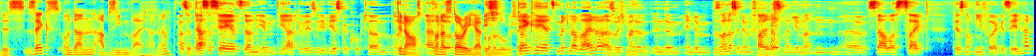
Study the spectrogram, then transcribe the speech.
bis 6 und dann ab 7 weiter. Ne? Also das ist ja jetzt dann eben die Art gewesen, wie wir es geguckt haben. Und genau, also von der Story her chronologisch. Ich ja. denke jetzt mittlerweile, also ich meine, in dem, in dem, besonders in dem Fall, dass man jemanden äh, Star Wars zeigt, der es noch nie vorher gesehen hat,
